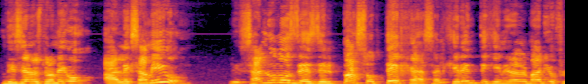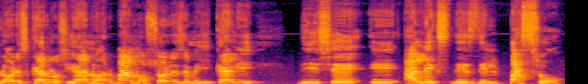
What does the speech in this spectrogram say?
Dice nuestro amigo Alex Amigo. Saludos desde El Paso, Texas, al gerente general Mario Flores, Carlos y Anuar. Vamos, soles de Mexicali, dice eh, Alex desde El Paso.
